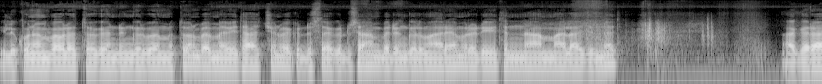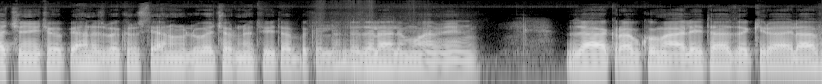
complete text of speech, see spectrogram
ይልቁንም በሁለት ወገን ድንግል በምትሆን በእመቤታችን በቅድስተ ቅዱሳን በድንግል ማርያም ረድኤትና አማላጅነት አገራችን ኢትዮጵያን ሕዝበ ክርስቲያኑን ሁሉ በቸርነቱ ይጠብቅልን ለዘላለሙ አሜን። ዛቅረብኩ ማሌታ ዘኪራ ይላፈ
